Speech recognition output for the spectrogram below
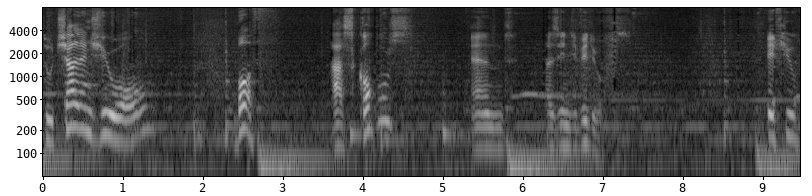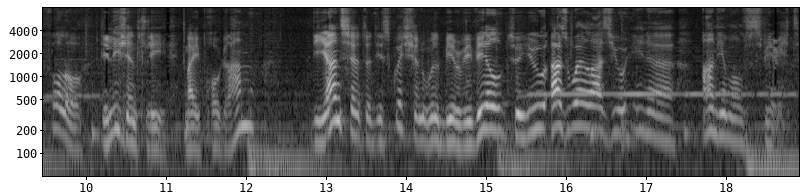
to challenge you all, both as couples and as individuals. If you follow diligently my program, the answer to this question will be revealed to you as well as your inner animal spirit.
